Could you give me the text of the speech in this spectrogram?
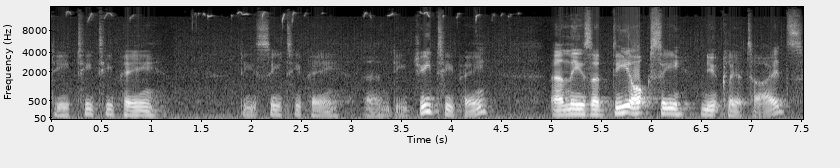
DTTP, DCTP, and DGTP. And these are deoxynucleotides.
